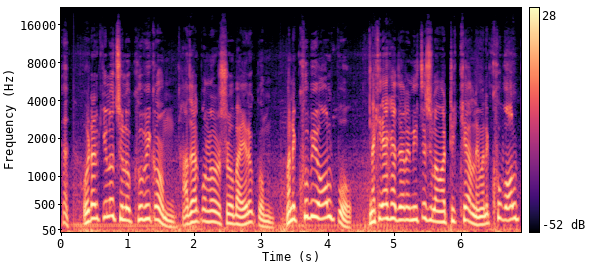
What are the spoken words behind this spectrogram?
ওটার কিলো ছিল খুবই কম, হাজার পনেরোশো বা এরকম। মানে খুবই অল্প, নাকি এক হাজারের নিচে ছিল, আমার ঠিক খেয়াল নেই। মানে খুব অল্প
